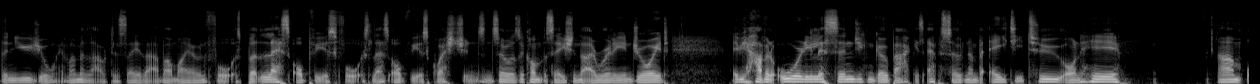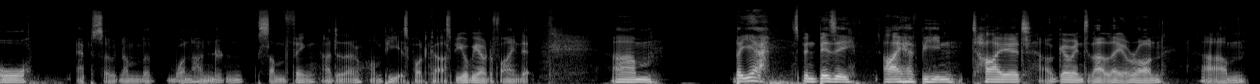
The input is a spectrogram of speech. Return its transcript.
than usual, if I'm allowed to say that about my own thoughts, but less obvious thoughts, less obvious questions. And so it was a conversation that I really enjoyed. If you haven't already listened, you can go back. It's episode number 82 on here, um, or episode number 100 and something. I don't know on Peter's podcast, but you'll be able to find it. Um, but yeah, it's been busy. I have been tired. I'll go into that later on. Um,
